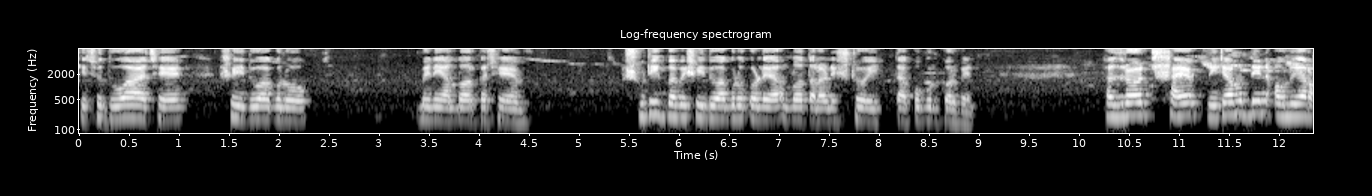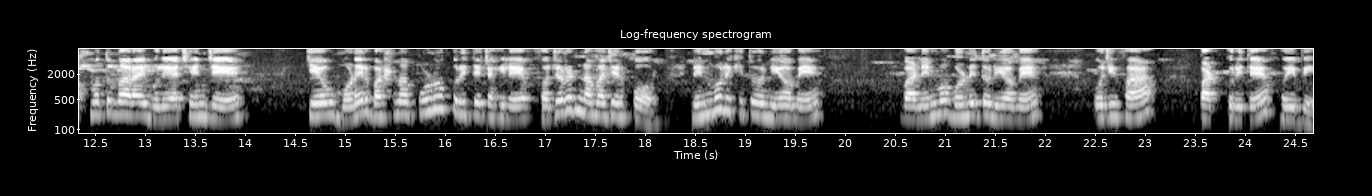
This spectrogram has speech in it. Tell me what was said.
কিছু দোয়া আছে। সেই দোয়াগুলো মেনে আল্লাহর কাছে সঠিকভাবে সেই দোয়াগুলো করলে আল্লাহ তালা নিশ্চয়ই তা কবুল করবেন। হজরত সাহেব নিজামুদ্দিন আউলিয়া রহমতুল্লাহ রায় বলিয়াছেন যে, কেউ মনের বাসনা পূর্ণ করিতে চাহিলে ফজরের নামাজের পর নিম্নলিখিত নিয়মে বা নিম্ন বর্ণিত নিয়মে ওজিফা পাঠ করিতে হইবে।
